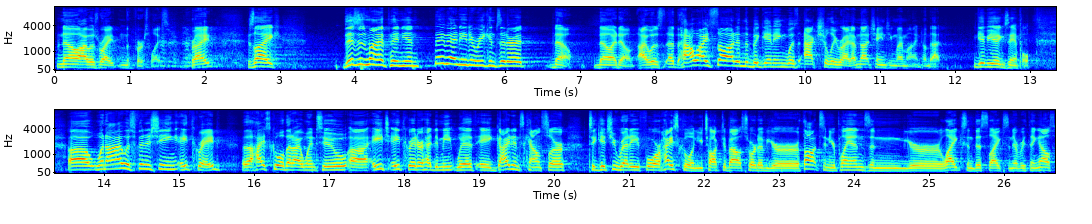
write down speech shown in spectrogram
no, I was right in the first place, right? It's like, this is my opinion. Maybe I need to reconsider it. No, no, I don't. I was uh, how I saw it in the beginning was actually right. I'm not changing my mind on that. I'll give you an example. Uh, when I was finishing eighth grade, the high school that I went to, uh, each eighth grader had to meet with a guidance counselor to get you ready for high school. And you talked about sort of your thoughts and your plans and your likes and dislikes and everything else.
